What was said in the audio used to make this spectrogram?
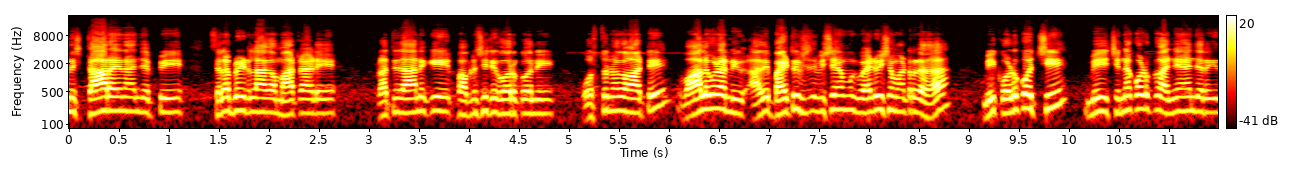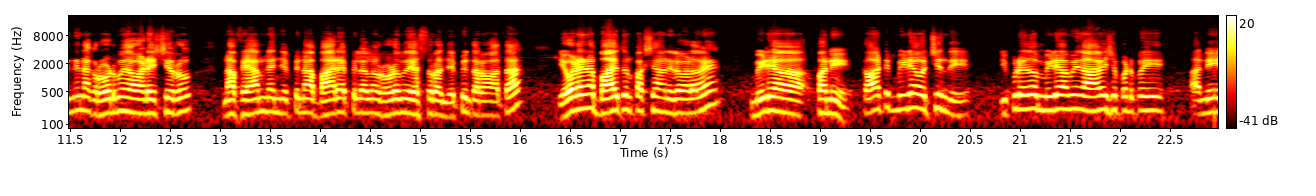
అని స్టార్ అయినా అని చెప్పి సెలబ్రిటీ లాగా మాట్లాడి ప్రతిదానికి పబ్లిసిటీ కోరుకొని వస్తున్నావు కాబట్టి వాళ్ళు కూడా అది బయట విషయం బయట విషయం అంటారు కదా. మీ కొడుకు వచ్చి మీ చిన్న కొడుకు అన్యాయం జరిగింది నాకు రోడ్డు మీద పడేసారు నా ఫ్యామిలీ అని చెప్పి నా భార్య పిల్లలను రోడ్డు మీద వేస్తారు అని చెప్పిన తర్వాత ఎవడైనా బాధితుని పక్షాన నిలబడమే మీడియా పని. కాబట్టి మీడియా వచ్చింది. ఇప్పుడు ఏదో మీడియా మీద ఆవేశపడిపోయి ఆ నీ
